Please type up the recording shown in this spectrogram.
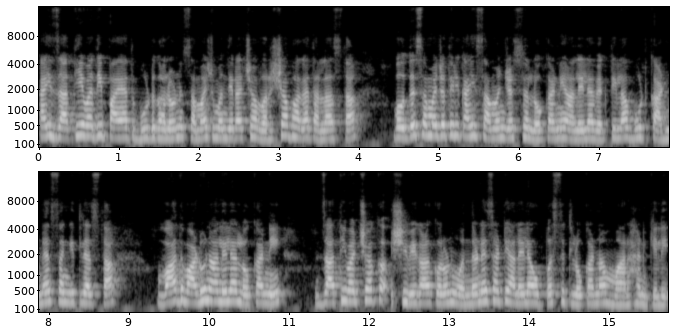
काही जातीयवादी पायात बूट घालून समाज मंदिराच्या वर्षा भागात आला असता बौद्ध समाजातील काही सामंजस्य लोकांनी आलेल्या व्यक्तीला बूट काढण्यास सांगितले असता वाद वाढून आलेल्या लोकांनी जातीवाचक शिवेगाळ करून वंदनेसाठी आलेल्या उपस्थित लोकांना मारहाण केली.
